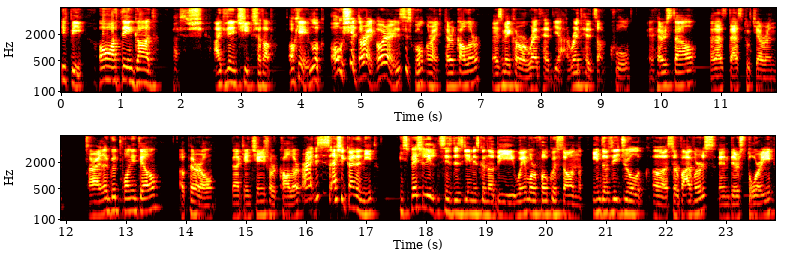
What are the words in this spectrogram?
Shift. Oh, thank God. Guys, shh. I didn't cheat. Shut up. Okay, look. Oh shit. All right, all right. This is cool. All right, hair color. Let's make her a redhead. Yeah, redheads are cool. And hairstyle. That's that's to Karen. All right, a good ponytail. Apparel. Then I can change her color. All right, this is actually kind of neat especially since this game is gonna be way more focused on individual uh, survivors and their story.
